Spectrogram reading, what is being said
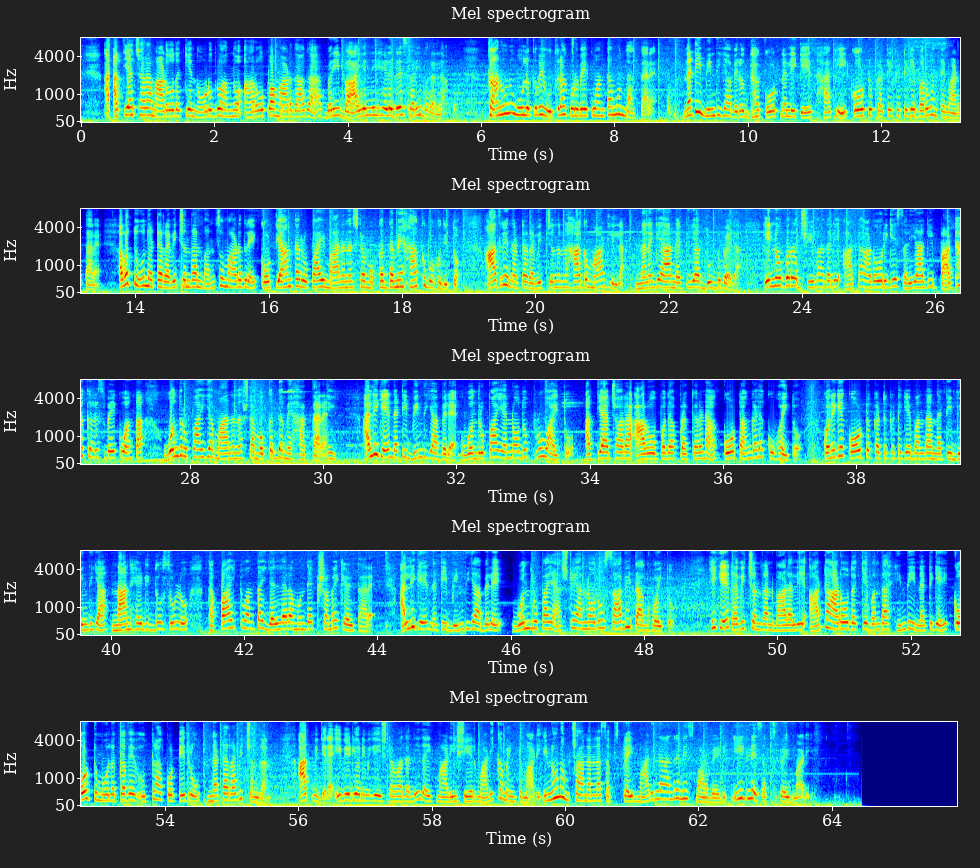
ಅತ್ಯಾಚಾರ ಮಾಡೋದಕ್ಕೆ ನೋಡಿದ್ರು ಅನ್ನೋ ಆರೋಪ ಮಾಡಿದಾಗ ಬರೀ ಬಾಯಲ್ಲಿ ಹೇಳಿದ್ರೆ ಸರಿ ಬರಲ್ಲ. ಕಾನೂನು ಮೂಲಕವೇ ಉತ್ತರ ಕೊಡಬೇಕು ಅಂತ ಮುಂದಾಗ್ತಾರೆ. ನಟಿ ಬಿಂದಿಯ ವಿರುದ್ಧ ಕೋರ್ಟ್ನಲ್ಲಿ ಕೇಸ್ ಹಾಕಿ ಕೋರ್ಟ್ ಕಟ್ಟೆಕಟ್ಟೆಗೆ ಬರುವಂತೆ ಮಾಡ್ತಾರೆ. ಅವತ್ತು ನಟ ರವಿಚಂದ್ರನ್ ಮನಸ್ಸು ಮಾಡಿದ್ರೆ ಕೋಟ್ಯಾಂತರ ರೂಪಾಯಿ ಮಾನನಷ್ಟ ಮೊಕದ್ದಮೆ ಹಾಕಬಹುದಿತ್ತು. ಆದರೆ ನಟ ರವಿಚಂದ್ರನ್ ಹಾಗೆ ಮಾಡಲಿಲ್ಲ. ನನಗೆ ಆ ನಟಿಯ ದುಡ್ಡು ಬೇಡ. ಇನ್ನೊಬ್ಬರ ಜೀವನದಲ್ಲಿ ಆಟ ಆಡೋರಿಗೆ ಸರಿಯಾಗಿ ಪಾಠ ಕಲಿಸಬೇಕು ಅಂತ ಒಂದು ರೂಪಾಯಿಯ ಮಾನನಷ್ಟ ಮೊಕದ್ದಮೆ ಹಾಕ್ತಾರೆ. ಅಲ್ಲಿಗೆ ನಟಿ ಬಿಂದಿಯಾ ಬೆಲೆ ಒಂದು ರೂಪಾಯಿ ಅನ್ನೋದು ಪ್ರೂವ್ ಆಯಿತು. ಅತ್ಯಾಚಾರ ಆರೋಪದ ಪ್ರಕರಣ ಕೋರ್ಟ್ ಅಂಗಳಕ್ಕೂ ಹೋಯಿತು. ಕೊನೆಗೆ ಕೋರ್ಟ್ ಕಟಕಟೆಗೆ ಬಂದ ನಟಿ ಬಿಂದಿಯಾ, ನಾನು ಹೇಳಿದ್ದು ಸುಳ್ಳು, ತಪ್ಪಾಯಿತು ಅಂತ ಎಲ್ಲರ ಮುಂದೆ ಕ್ಷಮೆ ಕೇಳ್ತಾರೆ. ಅಲ್ಲಿಗೆ ನಟಿ ಬಿಂದಿಯಾ ಬೆಲೆ ಒಂದು ರೂಪಾಯಿ ಅಷ್ಟೇ ಅನ್ನೋದು ಸಾಬೀತಾಗಿ ಹೋಯಿತು. ಹೀಗೆ ರವಿಚಂದ್ರನ್ ಬಾಳಲ್ಲಿ ಆಟ ಆಡೋದಕ್ಕೆ ಬಂದ ಹಿಂದಿ ನಟಿಗೆ ಕೋರ್ಟ್ ಮೂಲಕವೇ ಉತ್ತರ ಕೊಟ್ಟಿದ್ರು ನಟ ರವಿಚಂದ್ರನ್. ಆತ್ಮೀಯರೇ, ಈ ವಿಡಿಯೋ ನಿಮಗೆ ಇಷ್ಟವಾದಲ್ಲಿ ಲೈಕ್ ಮಾಡಿ, ಶೇರ್ ಮಾಡಿ, ಕಮೆಂಟ್ ಮಾಡಿ. ಇನ್ನೂ ನಮ್ಮ ಚಾನಲ್ನ ಸಬ್ಸ್ಕ್ರೈಬ್ ಮಾಡಿಲ್ಲ ಅಂದರೆ ಮಿಸ್ ಮಾಡಬೇಡಿ. ಈಗಲೇ ಸಬ್ಸ್ಕ್ರೈಬ್ ಮಾಡಿ.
